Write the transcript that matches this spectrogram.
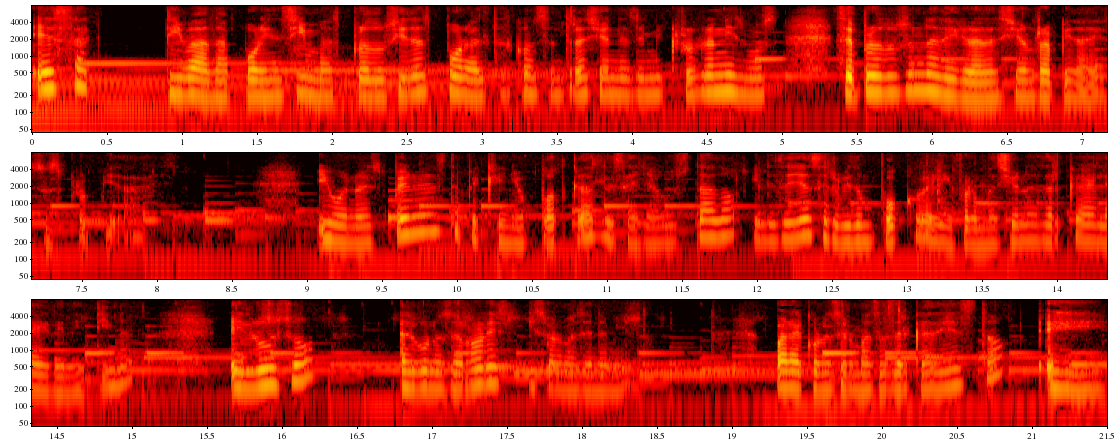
es activada por enzimas producidas por altas concentraciones de microorganismos, se produce una degradación rápida de sus propiedades. Y bueno, espero este pequeño podcast les haya gustado y les haya servido un poco de información acerca de la grenetina, el uso, algunos errores y su almacenamiento. Para conocer más acerca de esto, eh,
